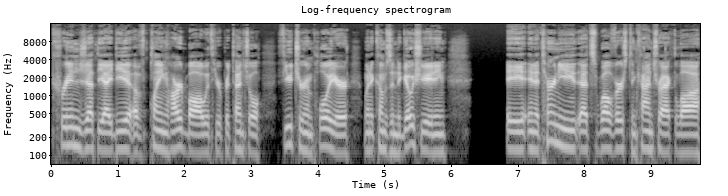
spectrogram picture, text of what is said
cringe at the idea of playing hardball with your potential future employer when it comes to negotiating, a, an attorney that's well versed in contract law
